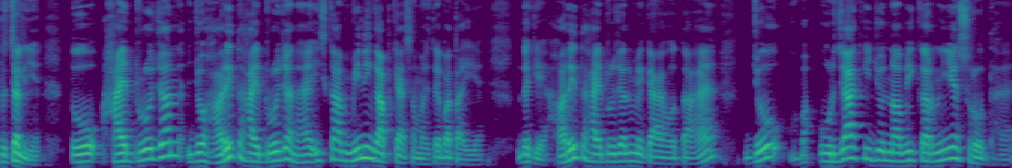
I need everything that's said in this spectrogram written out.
तो चलिए तो हाइड्रोजन, जो हरित हाइड्रोजन है, इसका मीनिंग आप क्या समझते हैं, बताइए। देखिए, हरित हाइड्रोजन में क्या होता है, जो ऊर्जा की जो नवीकरणीय स्रोत है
